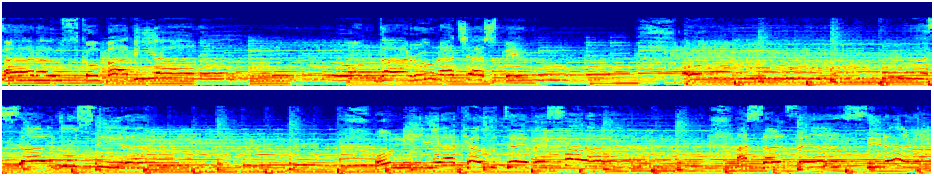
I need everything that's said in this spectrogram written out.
zarauzko badian ondarruna txaspin on milak aurte bezala azaltzen zirena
